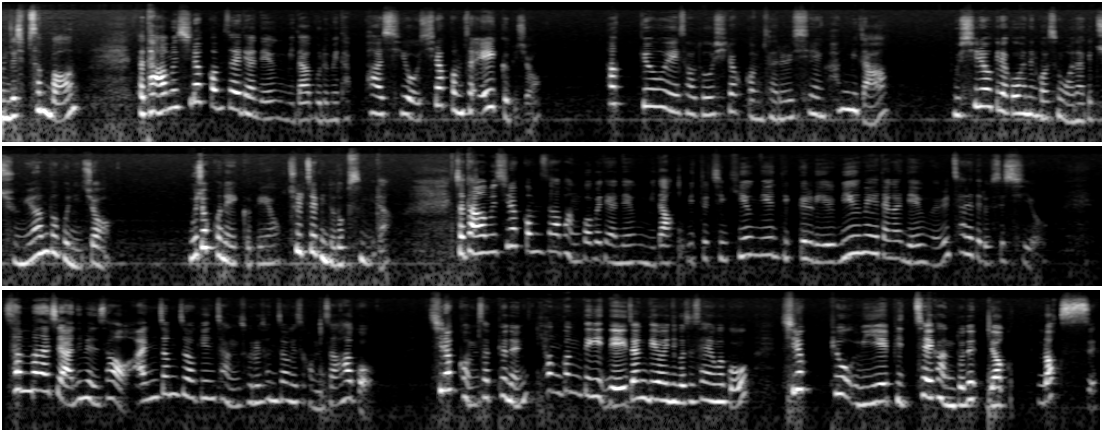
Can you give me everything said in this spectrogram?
문제 13번. 자, 다음은 시력검사에 대한 내용입니다. 물음에 답하시오. 시력검사 A급이죠. 학교에서도 시력검사를 시행합니다. 뭐 시력이라고 하는 것은 워낙에 중요한 부분이죠. 무조건 A급이에요. 출제 빈도 높습니다. 자, 다음은 시력검사 방법에 대한 내용입니다. 밑줄 친 기역, 니은, 댓글, 리을, 미음에 해당한 내용을 차례대로 쓰시오. 산만하지 않으면서 안정적인 장소를 선정해서 검사하고 시력 검사표는 형광등이 내장되어 있는 것을 사용하고 시력표 위의 빛의 강도는 몇 럭스?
